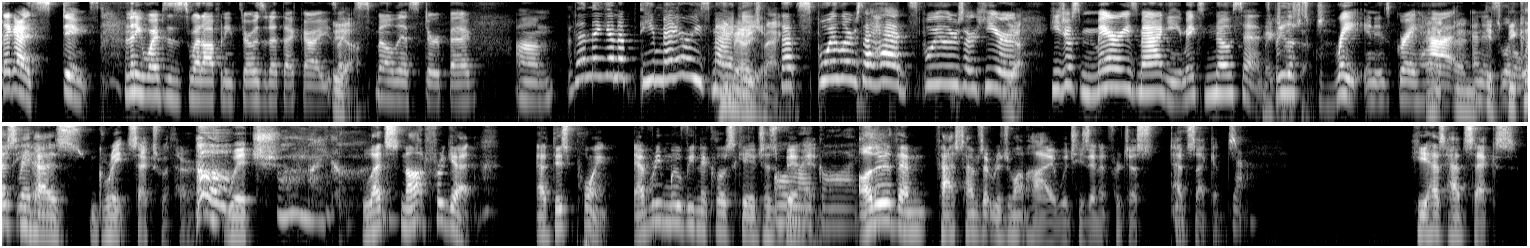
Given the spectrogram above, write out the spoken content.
guy stinks. And then he wipes his sweat off and he throws it at that guy. He's Yeah. like, smell this dirtbag. Um, then they end up, he marries Maggie. He marries Maggie. That spoilers ahead. Spoilers are here. Yeah. He just marries Maggie. It makes no sense. Makes but he no looks sense. great in his gray hat and, and his it's little because like, he has great sex with her, which Oh my god. let's not forget. At this point, every movie Nicolas Cage has Oh been my in, gosh. other than Fast Times at Ridgemont High, which he's in it for just ten seconds, Yeah. he has had sex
